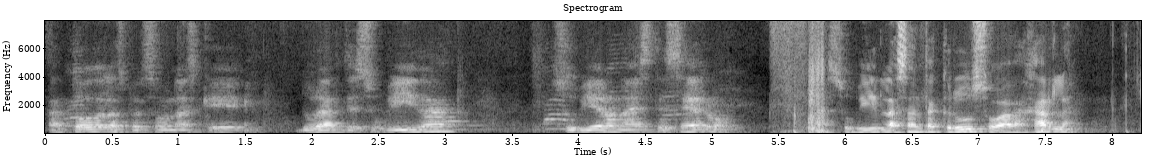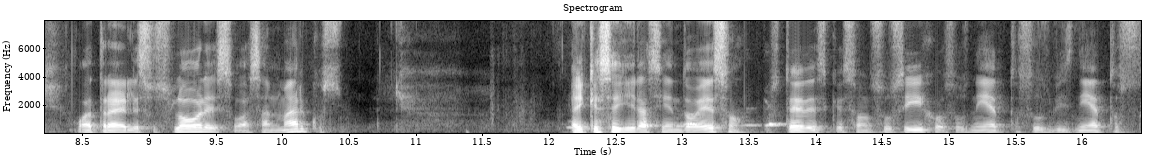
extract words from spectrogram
a todas las personas que durante su vida subieron a este cerro a subir la Santa Cruz o a bajarla o a traerle sus flores o a San Marcos. Hay que seguir haciendo eso, ustedes que son sus hijos, sus nietos, sus bisnietos,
